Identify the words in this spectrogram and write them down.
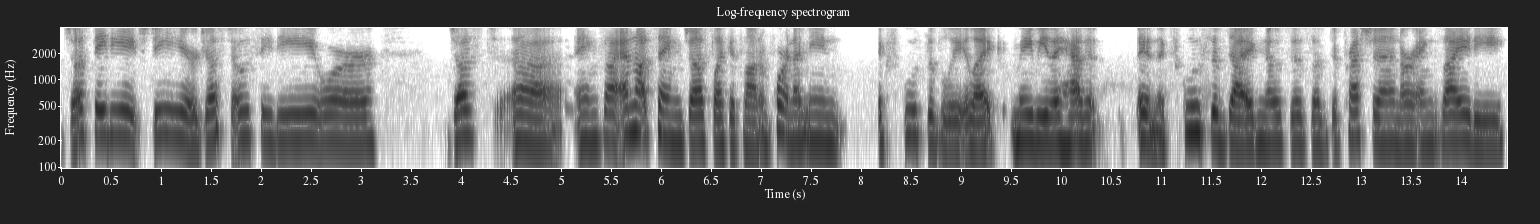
just ADHD or just OCD or just uh, anxiety. I'm not saying just like it's not important. I mean, exclusively, like maybe they had an, an exclusive diagnosis of depression or anxiety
